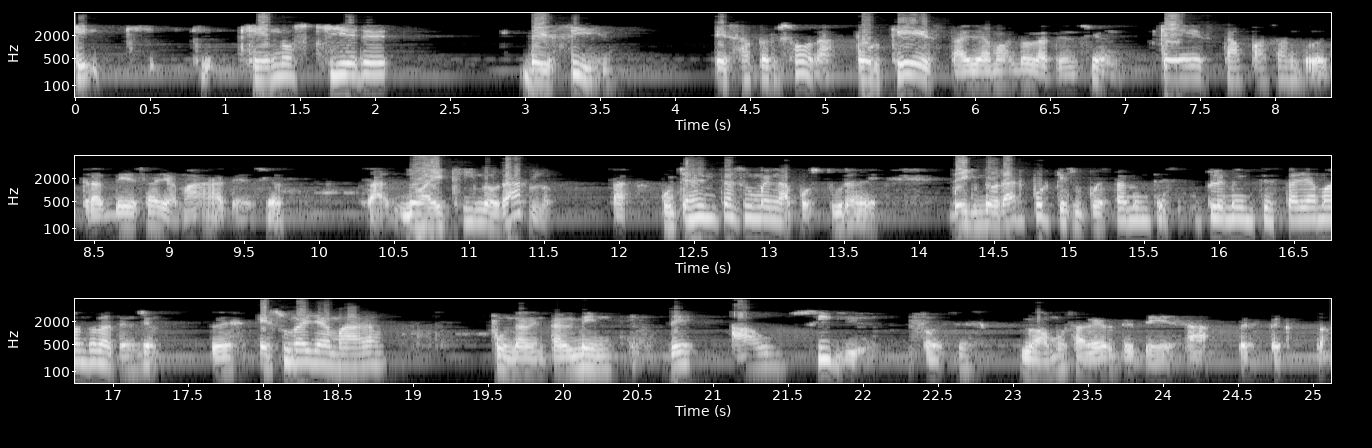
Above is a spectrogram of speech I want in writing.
¿qué, nos quiere decir esa persona? ¿Por qué está llamando la atención? ¿Qué está pasando detrás de esa llamada de atención? O sea, no hay que ignorarlo. Mucha gente asume la postura de, de ignorar porque supuestamente simplemente está llamando la atención. Entonces, es una llamada fundamentalmente de auxilio. Entonces, lo vamos a ver desde esa perspectiva.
